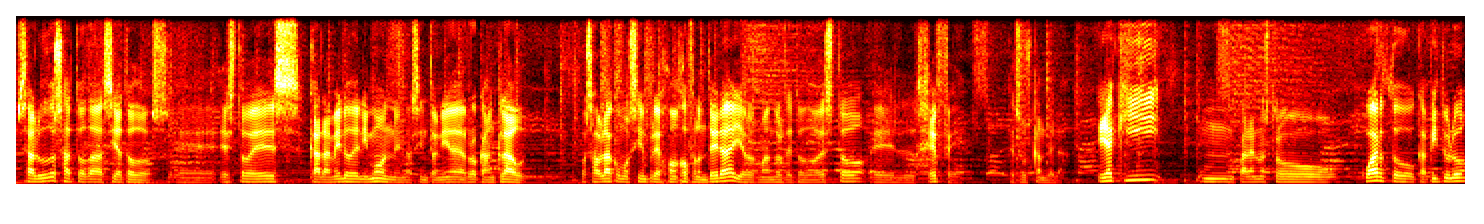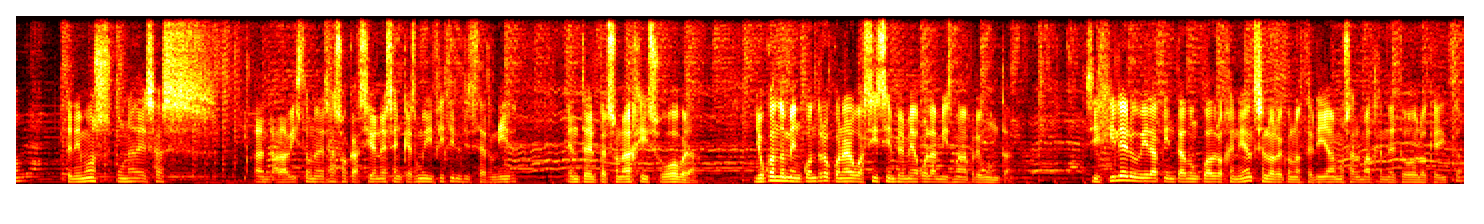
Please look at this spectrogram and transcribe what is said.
Saludos a todas y a todos. Eh, esto es Caramelo de Limón en la sintonía de Rock and Cloud. Os habla como siempre Juanjo Frontera y a los mandos de todo esto el jefe, Jesús Candela. Y aquí, mm, para nuestro cuarto capítulo, tenemos una de esas, a la vista una de esas ocasiones en que es muy difícil discernir entre el personaje y su obra. Yo cuando me encuentro con algo así siempre me hago la misma pregunta. Si Hitler hubiera pintado un cuadro genial, ¿se lo reconoceríamos al margen de todo lo que hizo?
